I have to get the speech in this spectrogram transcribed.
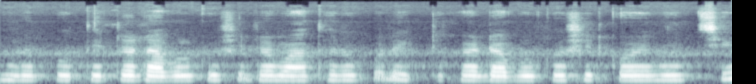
আমরা প্রতিটা ডাবল ক্রোশেটের মাথার উপর একটি করে ডাবল ক্রোশেট করে নিচ্ছি।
